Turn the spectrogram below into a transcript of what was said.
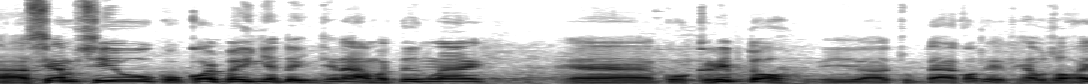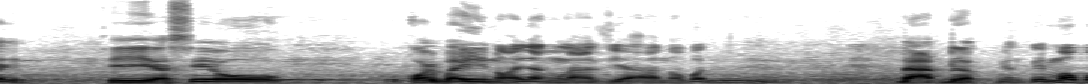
À, xem CEO của Coinbase nhận định thế nào mà tương lai à, của crypto thì à, chúng ta có thể theo dõi. Thì à, CEO của Coinbase nói rằng là gì ạ nó vẫn đạt được những cái mốc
